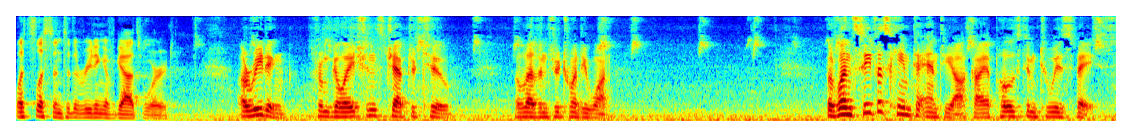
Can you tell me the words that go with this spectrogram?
Let's listen to the reading of God's word. A reading from Galatians chapter 2, 11 through 21. But when Cephas came to Antioch, I opposed him to his face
